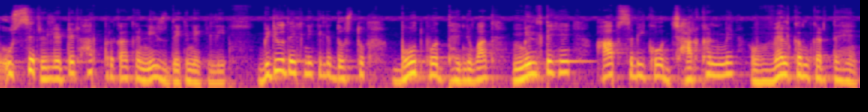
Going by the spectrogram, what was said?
तो उससे रिलेटेड हर प्रकार का न्यूज़ देखने के लिए, वीडियो देखने के लिए दोस्तों बहुत बहुत धन्यवाद। मिलते हैं आप सभी को झारखंड में। वेलकम करते हैं।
